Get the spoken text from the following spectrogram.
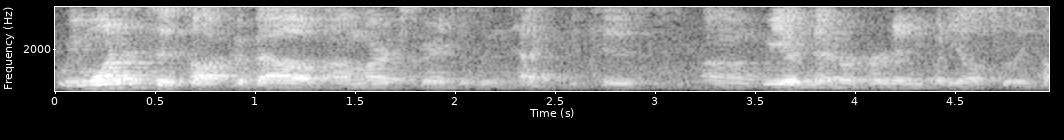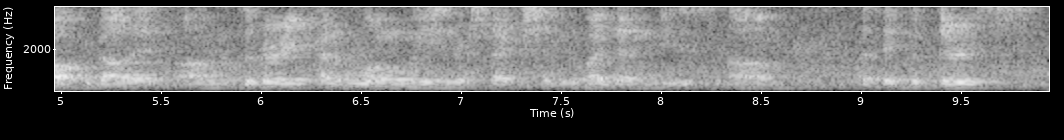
we wanted to talk about um, our experiences in tech because uh, we have never heard anybody else really talk about it. Um, it's a very kind of lonely intersection of identities. I think that there's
